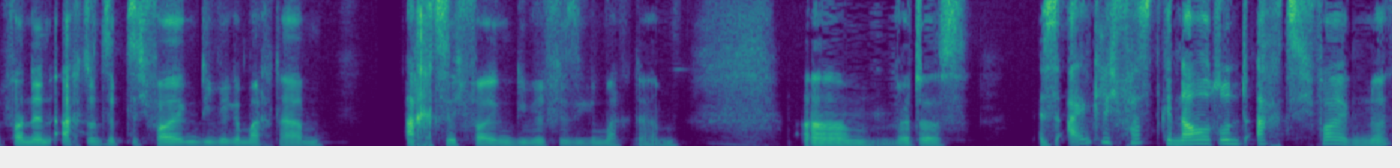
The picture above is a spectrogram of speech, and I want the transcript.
von den 78 Folgen, die wir gemacht haben, 80 Folgen, die wir für sie gemacht haben, ähm, wird es. Ist eigentlich fast genau rund 80 Folgen, ne?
